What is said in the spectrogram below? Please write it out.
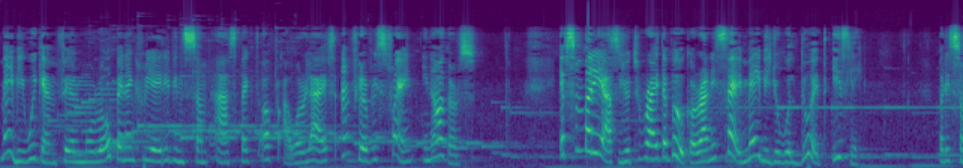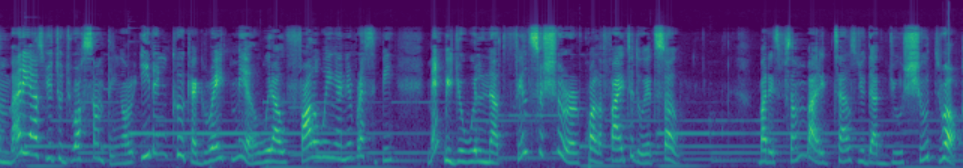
Maybe we can feel more open and creative in some aspect of our lives and feel restrained in others. If somebody asks you to write a book or an essay, maybe you will do it easily. But if somebody asks you to draw something or even cook a great meal without following any recipe, maybe you will not feel so sure or qualified to do it so. But if somebody tells you that you should draw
